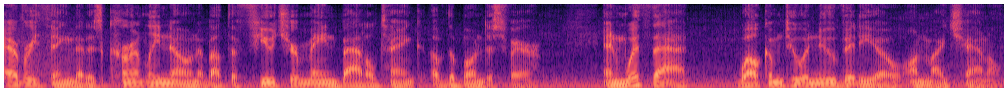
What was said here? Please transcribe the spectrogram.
everything that is currently known about the future main battle tank of the Bundeswehr. And with that, welcome to a new video on my channel.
